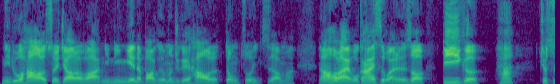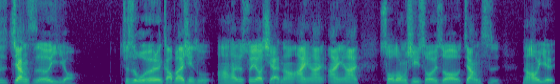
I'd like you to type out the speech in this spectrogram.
你如果好好睡觉的话，你里面的宝可梦就可以好好的动作，你知道吗？然后后来我刚开始玩的时候，第一个哈就是这样子而已哦，就是我有点搞不太清楚，然后他就睡觉起来，然后按一按按一按收东西收一收这样子，然后也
